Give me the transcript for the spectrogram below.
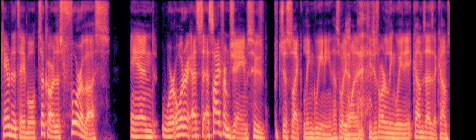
came to the table, took our. There's four of us, and we're ordering. Aside from James, who's just like linguine. That's what he Yeah. wanted. He just ordered linguine. It comes as it comes.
